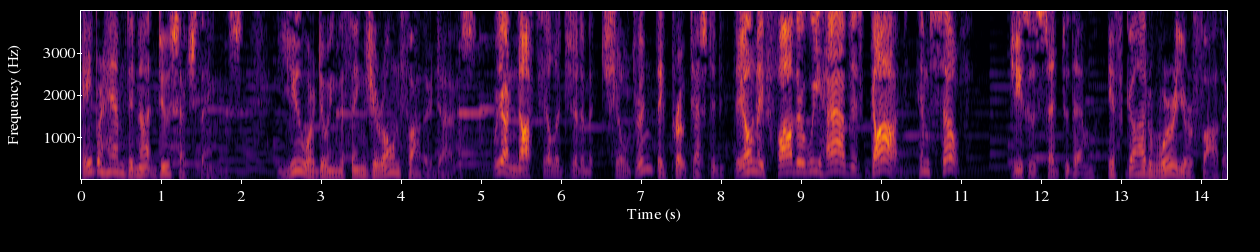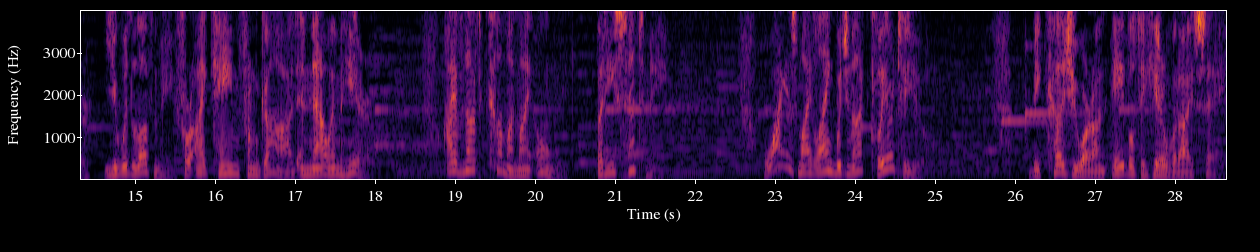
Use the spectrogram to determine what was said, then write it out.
Abraham did not do such things. You are doing the things your own father does. We are not illegitimate children. They protested. The only father we have is God himself. Jesus said to them, If God were your father, you would love me, for I came from God and now am here. I have not come on my own, but he sent me. Why is my language not clear to you? Because you are unable to hear what I say.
